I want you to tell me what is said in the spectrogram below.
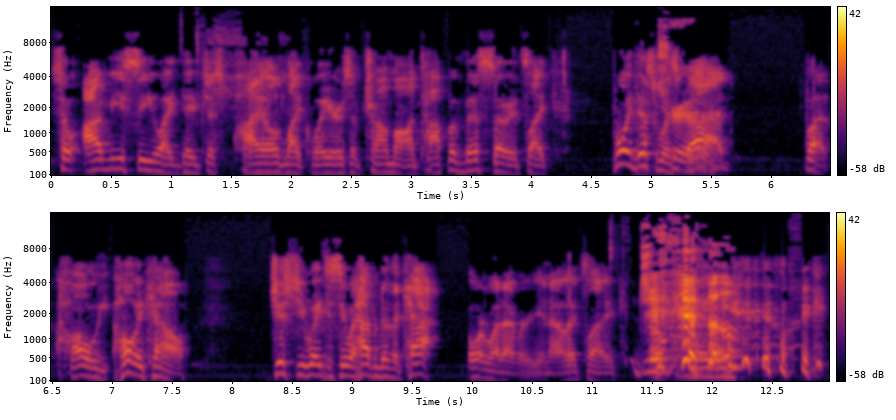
So obviously, like they've just piled like layers of trauma on top of this. So it's like, boy, this was True. bad, but holy, holy cow! Just you wait to see what happened to the cat or whatever. You know, it's like okay, Like,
